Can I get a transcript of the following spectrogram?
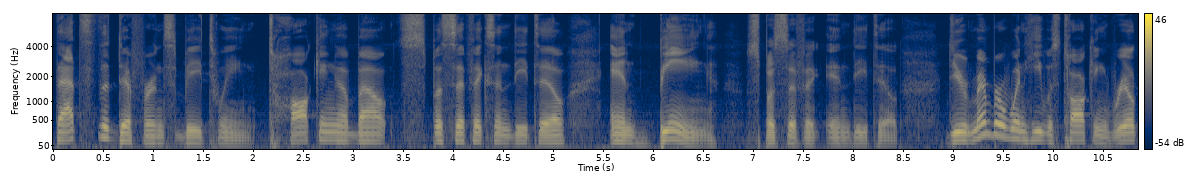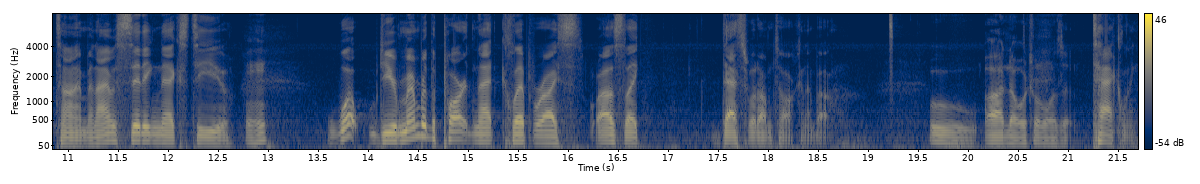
That's the difference between talking about specifics in detail and being specific in detail. Do you remember when he was talking real time and I was sitting next to you? Mm-hmm. What do you remember the part in that clip where I, where I was like, "That's what I'm talking about." Ooh, uh, no, which one was it? Tackling.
